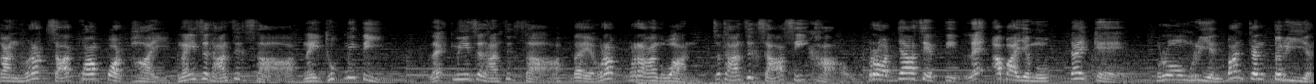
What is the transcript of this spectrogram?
การรักษาความปลอดภัย ในสถานศึกษาในทุกมิติและมีสถานศึกษาได้รับรางวัล สถานศึกษาสีขาว ปลอดยาเสพติดและอบายมุขได้แก่ โรงเรียนบ้านกันเตรียง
